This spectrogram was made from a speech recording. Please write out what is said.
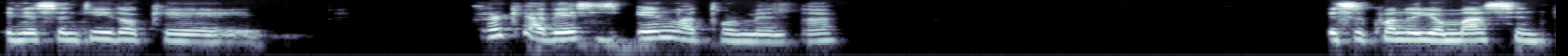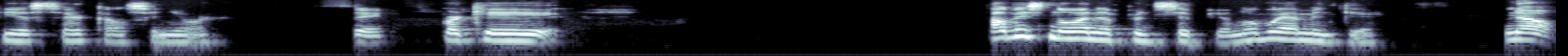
En el sentido que creo que a veces en la tormenta es cuando yo más sentía cerca al Señor. Sí. Porque tal vez no en el principio, no voy a mentir. No,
